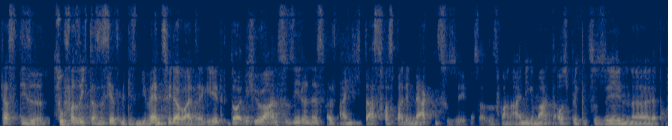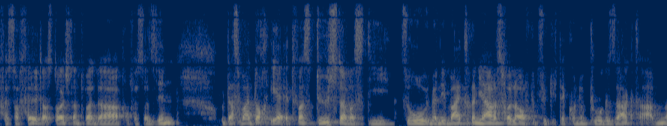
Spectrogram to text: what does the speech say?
dass diese Zuversicht, dass es jetzt mit diesen Events wieder weitergeht, deutlich höher anzusiedeln ist als eigentlich das, was bei den Märkten zu sehen ist. Also es waren einige Marktausblicke zu sehen. Äh, der Professor Feld aus Deutschland war da, Professor Sinn und das war doch eher etwas düster, was die so über den weiteren Jahresverlauf bezüglich der Konjunktur gesagt haben.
